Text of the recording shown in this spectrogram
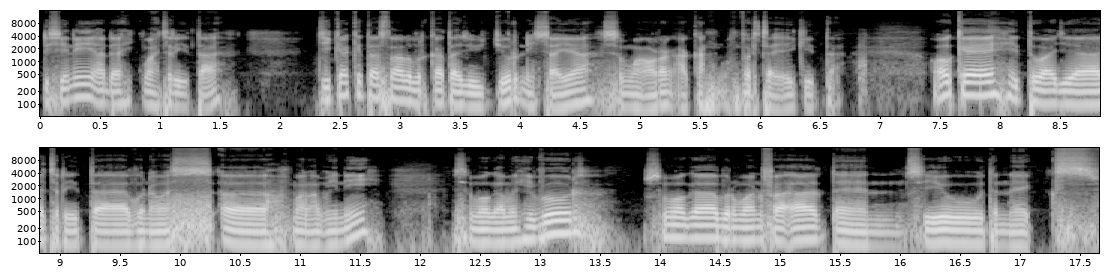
Di sini ada hikmah cerita. Jika kita selalu berkata jujur, nih saya semua orang akan mempercayai kita. Oke, itu aja cerita Bu Nawas uh, malam ini. Semoga menghibur, semoga bermanfaat, dan see you the next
